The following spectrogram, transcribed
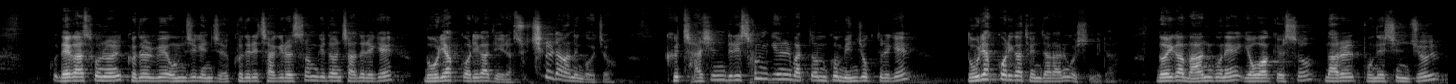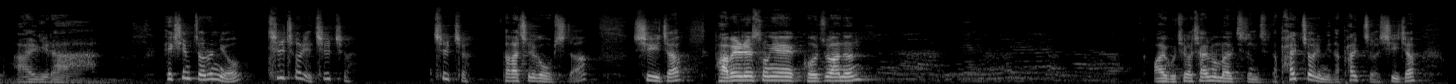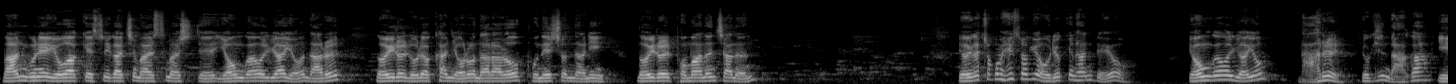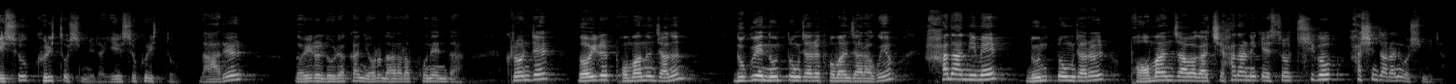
내가 손을 그들 위에 움직인즉 그들이 자기를 섬기던 자들에게 노략거리가 되리라 수치를 당하는 거죠. 그 자신들이 섬김을 받던 그 민족들에게 노략거리가 된다라는 것입니다. 너희가 만군의 여호와께서 나를 보내신 줄 알리라. 핵심절은요. 7절이에요. 7절. 7절. 다 같이 읽어봅시다. 시작. 바벨의 성에 거주하는 아이고 제가 잘못 말씀드렸습니다. 8절입니다. 8절 시작. 만군의 여호와께서 이같이 말씀하시되 영광을 위하여 나를 너희를 노력한 여러 나라로 보내셨나니 너희를 범하는 자는 여기가 조금 해석이 어렵긴 한데요. 영광을 위하여 나를 여기서 나가 예수 그리스도십니다. 예수 그리스도 나를 너희를 노력한 여러 나라로 보낸다. 그런데 너희를 범하는 자는 누구의 눈동자를 범한 자라고요? 하나님의 눈동자를 범한 자와 같이 하나님께서 취급하신다라는 것입니다.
